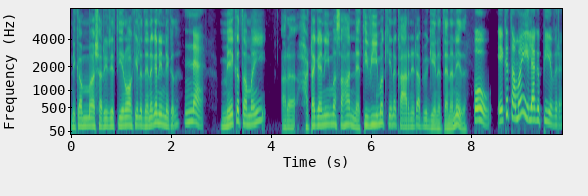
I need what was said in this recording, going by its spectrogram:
නිකම්ම ශරීරයේ තියනවා කියලා දැනගෙන ඉන්න එකද? නෑ. මේක තමයි අර හට ගැනීම සහ නැතිවීම කියන කාරණේට අපි ගෙන තැන නේද? ඔව් ඒක තමයි ඊළඟ පියවර.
